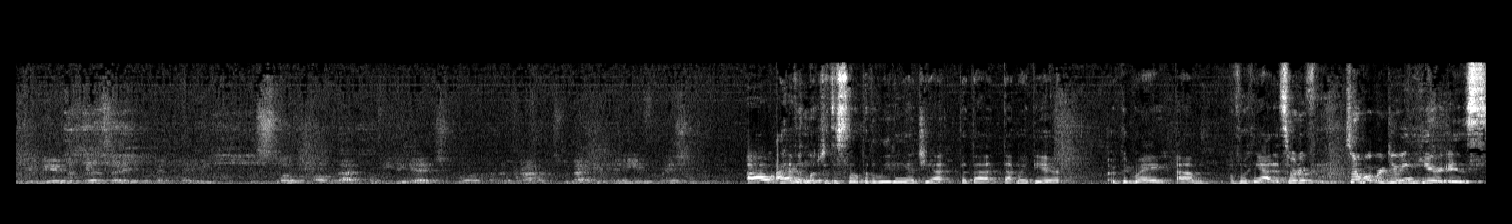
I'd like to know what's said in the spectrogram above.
would you be able to say, look at maybe the slope of that leading edge or other parameters? Would that give any information? Oh, I haven't looked at the slope of the leading edge yet, but that, that might be a, a good way um, of looking at it. Sort of, sort of what we're doing here is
